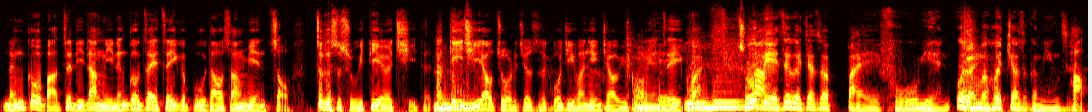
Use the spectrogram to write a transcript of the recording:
能够把这里让你能够在这一个步道上面走，这个是属于第二期的。那第一期要做的就是国际环境教育公园这一块。竹别这个叫做百福园，为什么会叫这个名字？好，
